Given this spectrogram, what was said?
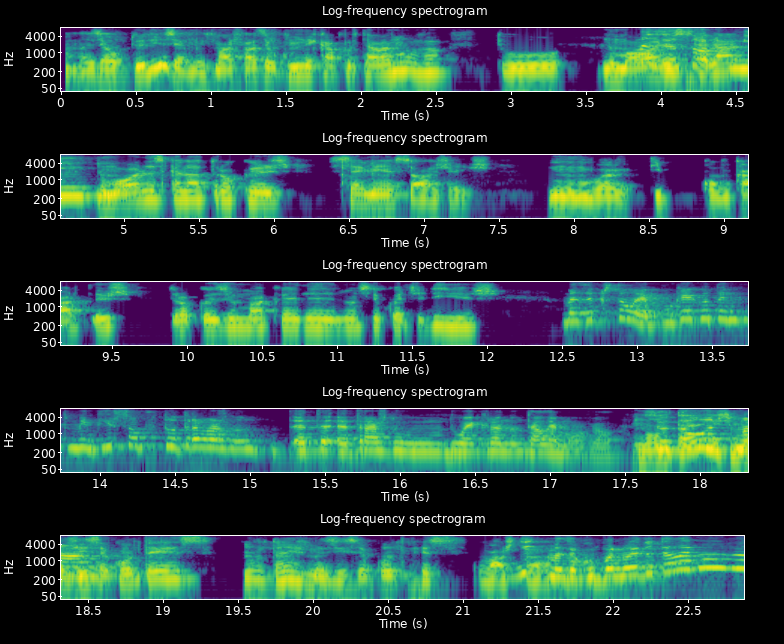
mas é o que tu dizes, é muito mais fácil comunicar por telemóvel. Tu, numa Mas hora, se calhar, minto. numa hora, se calhar trocas 100 mensagens. Numa, tipo, com cartas, trocas uma a cada não sei quantos dias. Mas a questão é, porque é que eu tenho que te mentir só porque estou atrás, de at- atrás do, do ecrã de um telemóvel? Não tens, tomar mas isso acontece. Não tens, mas isso acontece. Lá está. Mas a culpa não é do telemóvel.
